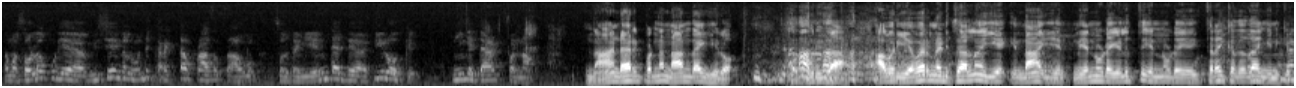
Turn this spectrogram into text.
நம்ம சொல்லக்கூடிய விஷயங்கள் வந்து கரெக்டா ப்ராசஸ் ஆகும். சொல்றீங்க. எந்த ஹீரோக்கு? நீங்க டைரக்ட் பண்ணா? நான் டைரக்ட் பண்ணால் நான் தான் ஹீரோ புரியுதா? அவர் எவர் நடித்தாலும் நான் என்- என்னோட எழுத்து என்னுடைய திரைக்கதை தான் இங்கே நிற்க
